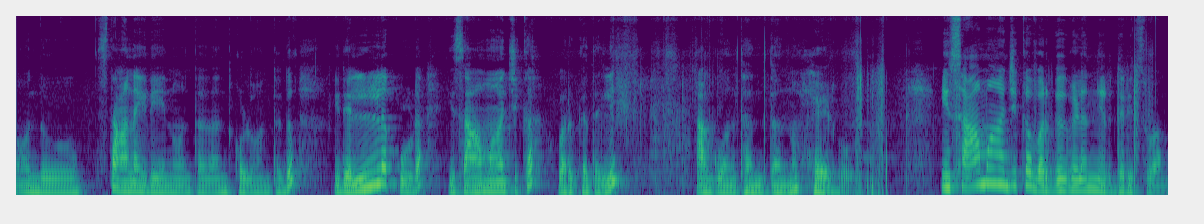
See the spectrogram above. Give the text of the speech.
ಒಂದು ಸ್ಥಾನ ಇದೆ ಎನ್ನುವಂಥದ್ದು ಅಂದ್ಕೊಳ್ಳುವಂಥದ್ದು. ಇದೆಲ್ಲ ಕೂಡ ಈ ಸಾಮಾಜಿಕ ವರ್ಗದಲ್ಲಿ ಆಗುವಂಥದ್ದನ್ನು ಹೇಳ್ಬೋದು. ಈ ಸಾಮಾಜಿಕ ವರ್ಗಗಳನ್ನು ನಿರ್ಧರಿಸುವಾಗ.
